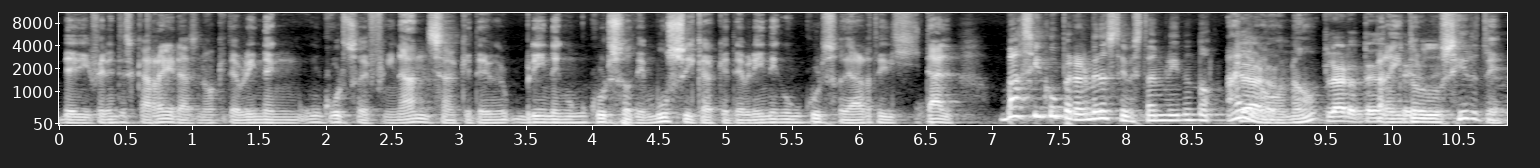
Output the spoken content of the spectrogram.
de diferentes carreras, ¿no? Que te brinden un curso de finanza, que te brinden un curso de música, que te brinden un curso de arte digital. Básico, pero al menos te están brindando algo, Claro, ¿no? claro, te- Para te- introducirte.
